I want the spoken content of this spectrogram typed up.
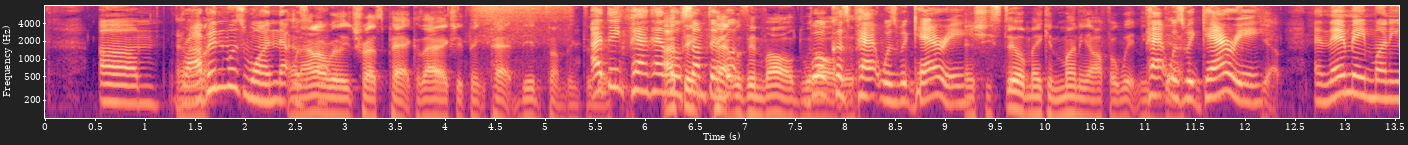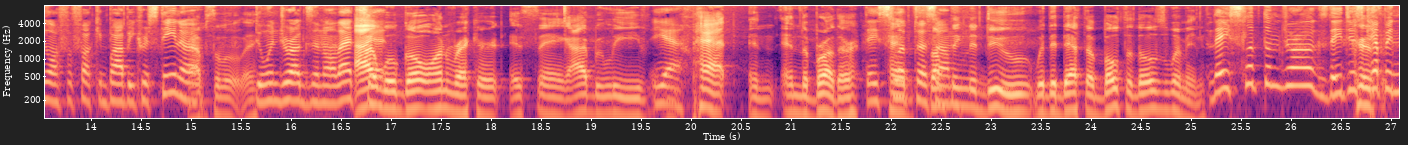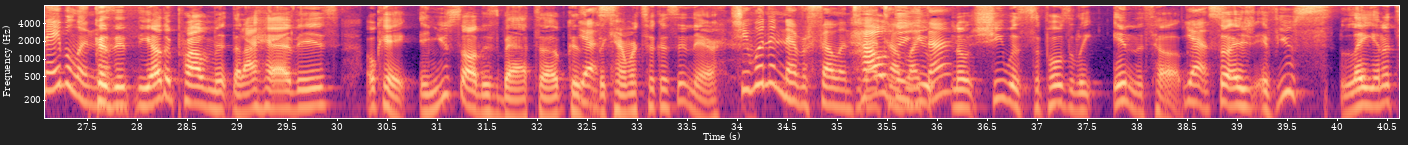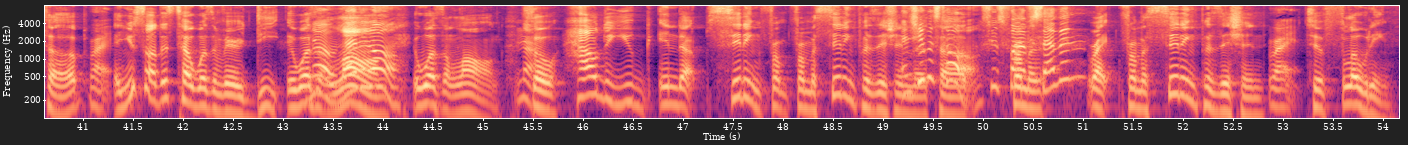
Um, Robyn was one. That And was. I don't all- really trust Pat because I actually think Pat did something to I this. think Pat had a little think something. Pat but, was involved with well, because. Pat was with Gary. and she's still making money off of Whitney. Pat was with Gary. Yep. And they made money off of fucking Bobbi Kristina. Absolutely. Doing drugs and all that I shit. will go on record as saying I believe Yeah. Pat and, and the brother They slipped had some. something to do with the death of both of those women. They slipped them drugs. They just kept enabling Because the other problem that I have is okay, and you saw this bathtub because Yes. the camera took us in there. She wouldn't have never fell into How that tub do like you? that. No, she was supposedly in the tub. Yes. So as, if you lay in a tub, Right. and you saw this tub wasn't very deep. It wasn't No, long. not at all. It wasn't long. No. So how do you end up sitting from from a sitting position? And in she was tub, tall. She was from a- 5'7"? Right. From a sitting position. Right. To floating.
